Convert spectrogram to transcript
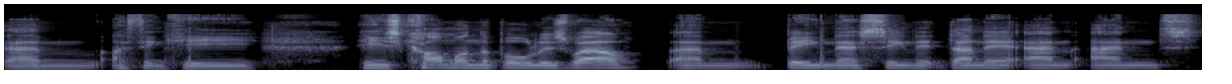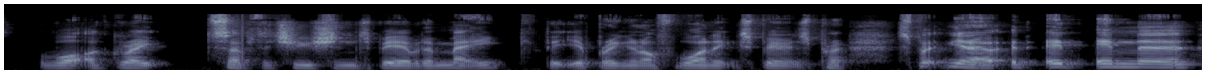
Um, I think he he's calm on the ball as well, um, being there, seen it, done it, and and what a great substitution to be able to make that you're bringing off one experienced pro. But you know, in, in the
